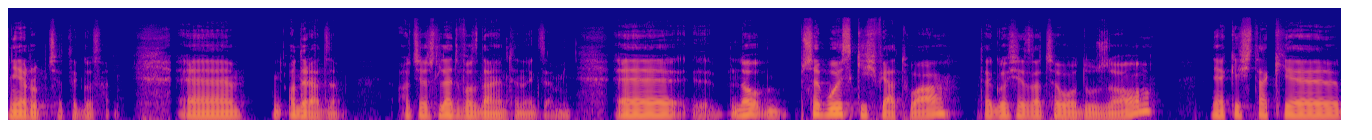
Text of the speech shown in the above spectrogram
Nie róbcie tego sami. E, odradzam. Chociaż ledwo zdałem ten egzamin. E, no, przebłyski światła, tego się zaczęło dużo jakieś takie,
